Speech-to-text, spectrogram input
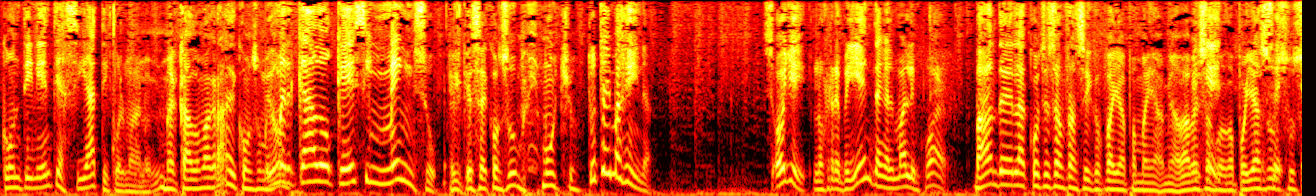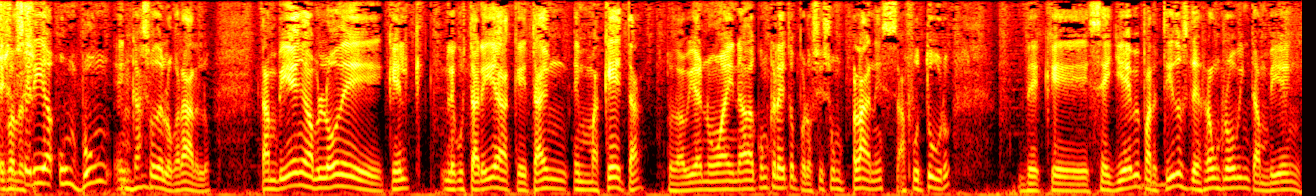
continente asiático, hermano. el mercado más grande, el Un consumidor. mercado que es inmenso. el que se consume mucho. ¿Tú te imaginas? Oye, los revientan el Marlin Park. Van de la costa de San Francisco para allá, para Miami, a ver su, su Eso sería un boom en caso de lograrlo. También habló de que él le gustaría que está en, en maqueta, todavía no hay nada concreto, pero sí son planes a futuro de que se lleve partidos de round robin también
